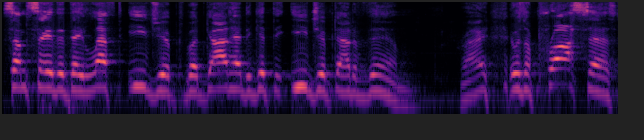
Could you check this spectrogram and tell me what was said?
Some say that they left Egypt, but God had to get the Egypt out of them right? It was a process.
